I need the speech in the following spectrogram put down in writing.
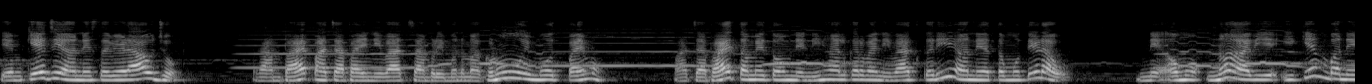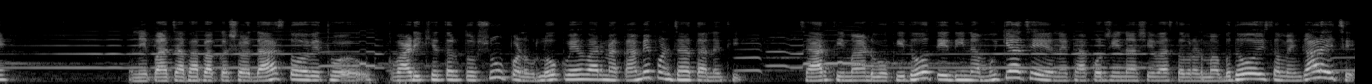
તેમ કેજે અને સવેળા આવજો. રામભાઈ પાંચાભાઈની વાત સાંભળી મનમાં ઘણું મોત પામ્યું. પાંચાભાઈ, તમે તો અમને નિહાલ કરવાની વાત કરી અને તમો તેડાવો. ને અમો ન આવીએ એ કેમ બને? અને પાંચા ભાભા કશળદાસ તો હવે વાડી ખેતર તો શું પણ લોક વ્યવહારના કામે પણ જાતા નથી. ચારથી માંડવો કીધો, તે દીના મૂક્યા છે અને ઠાકોરજીના સેવા સવરણમાં બધોય સમય ગાળે છે.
